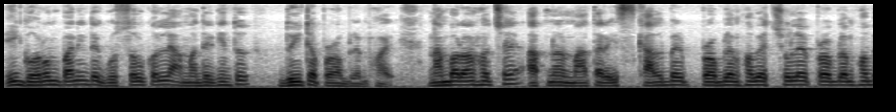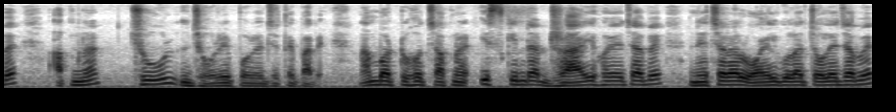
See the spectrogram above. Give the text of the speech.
এই গরম পানিতে গোসল করলে আমাদের কিন্তু দুইটা প্রবলেম হয়। নাম্বার ওয়ান হচ্ছে আপনার মাথার স্কাল্পের প্রবলেম হবে, চুলের প্রবলেম হবে, আপনার চুল ঝরে পড়ে যেতে পারে। নাম্বার টু হচ্ছে আপনার স্কিনটা ড্রাই হয়ে যাবে ন্যাচারাল অয়েলগুলো চলে যাবে,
